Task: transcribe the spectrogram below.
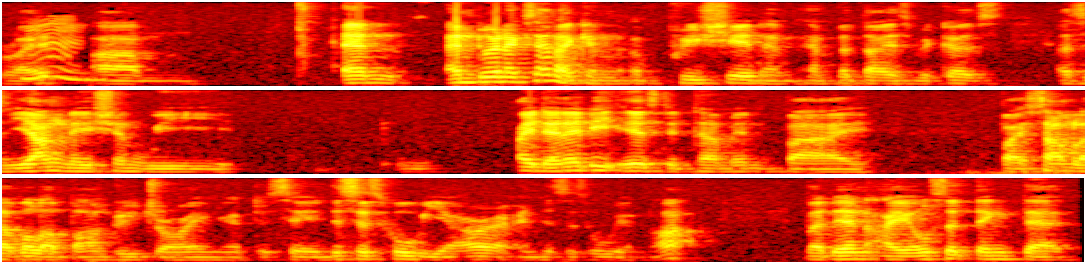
right? Mm. Um, and and to an extent, I can appreciate and empathize because as a young nation, we identity is determined by by some level of boundary drawing and to say this is who we are and this is who we're not. But then I also think that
